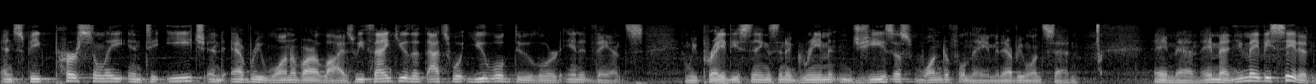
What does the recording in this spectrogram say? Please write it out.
and speak personally into each and every one of our lives. We thank you that that's what you will do, Lord, in advance. And we pray these things in agreement in Jesus' wonderful name. And everyone said, Amen. Amen. You may be seated.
